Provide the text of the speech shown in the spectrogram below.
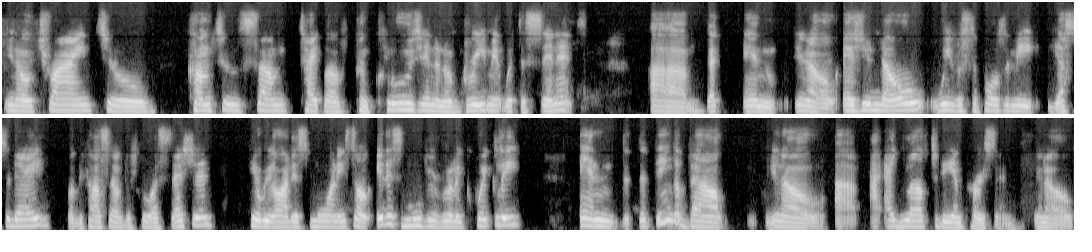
you know, trying to come to some type of conclusion and agreement with the Senate. Um, that and you know, as you know, we were supposed to meet yesterday, but because of the floor session, here we are this morning. So it is moving really quickly. And the, the thing about you know, uh, I, I'd love to be in person. You know,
